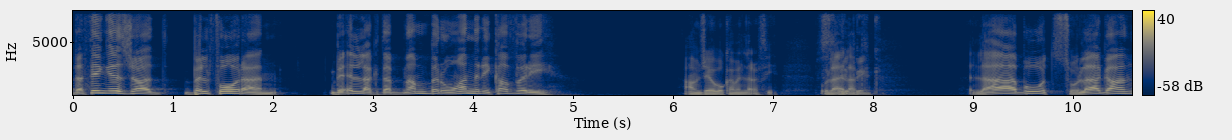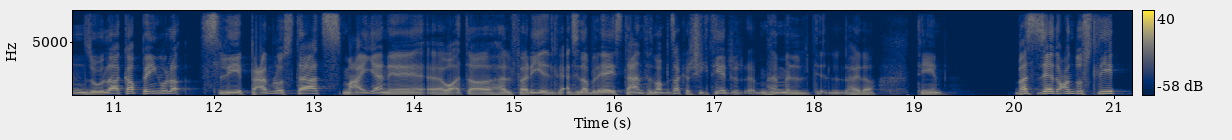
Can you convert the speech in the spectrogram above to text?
the thing is جاد Bill Foran بيقول لك the number one recovery. عم جاوبه كمان لرفيق. ولا لك. لا boots ولا guns ولا cupping ولا sleep عملوا stats معينة آه، وقتها هالفريق ال NCAA Stanford ما بتذكر شيء كتير مهم هيدا team بس زادوا عنده sleep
